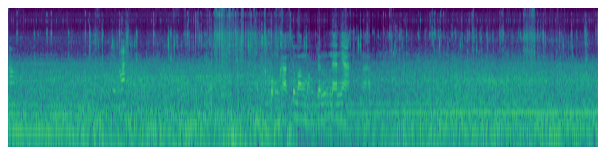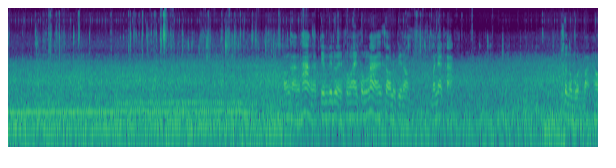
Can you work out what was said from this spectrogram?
เอาถึงว่า โค้งคักคือบางหมองจนแลนยากนะครับสองข้างทางก็เต็มไปด้วยตรงไห้ตรงหน้าคือเก่าเลยพี่น้องบรรยากาศชนบทบ้านเฮา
